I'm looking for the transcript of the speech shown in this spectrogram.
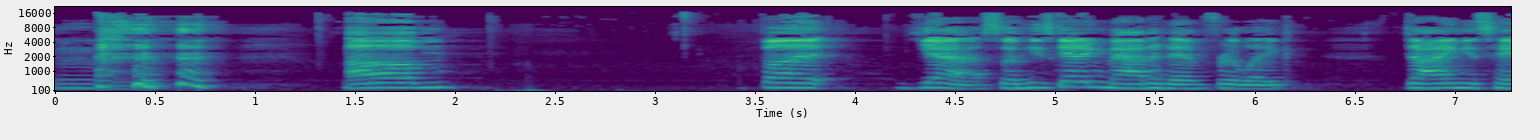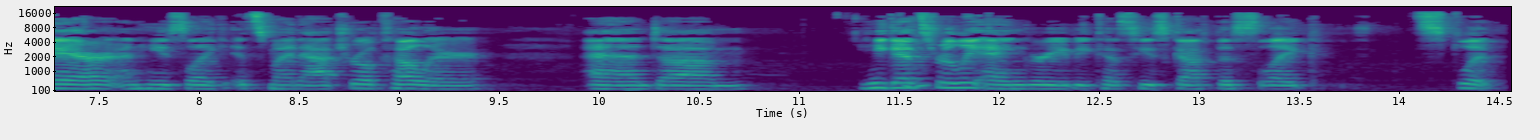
Mm. um, but yeah, so he's getting mad at him for like dyeing his hair, and he's like, "It's my natural color," and um, he gets mm-hmm. really angry because he's got this like split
